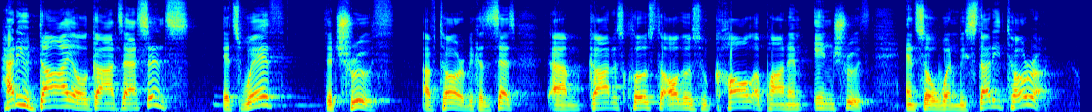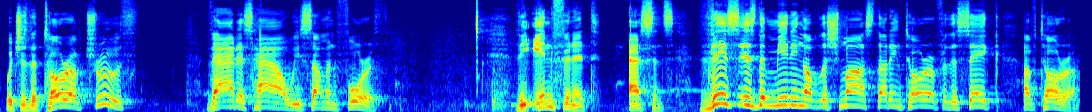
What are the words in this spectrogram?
How do you dial God's essence? It's with the truth of Torah, because it says um, God is close to all those who call upon Him in truth. And so when we study Torah, which is the Torah of truth, that is how we summon forth the infinite essence. This is the meaning of Lishma, studying Torah for the sake of Torah.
